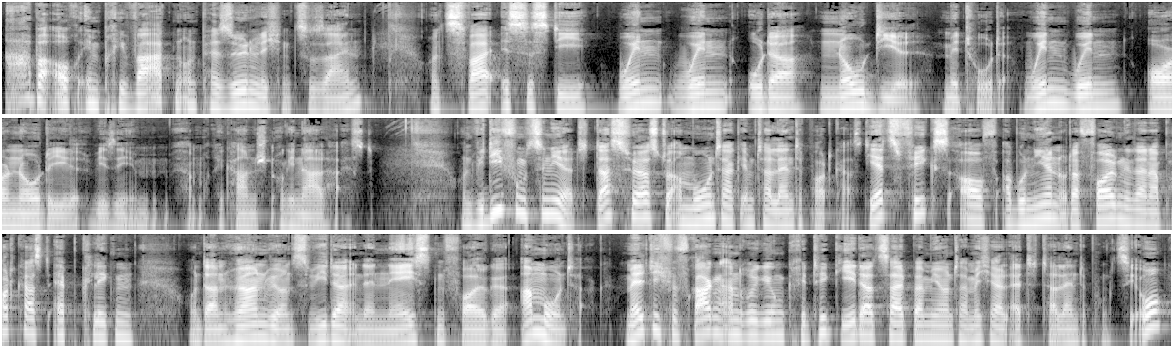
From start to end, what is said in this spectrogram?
aber auch im privaten und persönlichen zu sein. Und zwar ist es die Win-Win oder No-Deal-Methode. Win-Win or No-Deal, wie sie im amerikanischen Original heißt. Und wie die funktioniert, das hörst du am Montag im Talente-Podcast. Jetzt fix auf Abonnieren oder Folgen in deiner Podcast-App klicken und dann hören wir uns wieder in der nächsten Folge am Montag. Meld dich für Fragen, Anregungen, Kritik jederzeit bei mir unter michael.talente.co.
